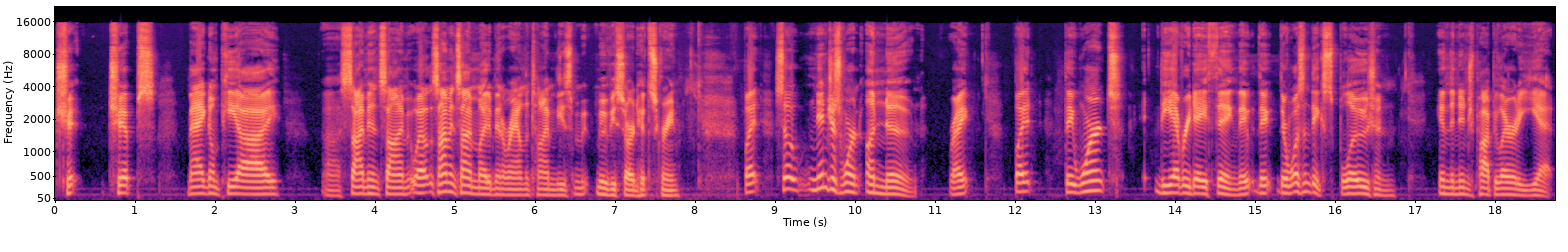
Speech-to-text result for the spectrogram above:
Ch- Chips, Magnum PI, uh, Simon and Simon. Well, Simon and Simon might have been around the time these m- movies started to hit the screen. But so ninjas weren't unknown, right? But they weren't the everyday thing. They, they there wasn't the explosion in the ninja popularity yet.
